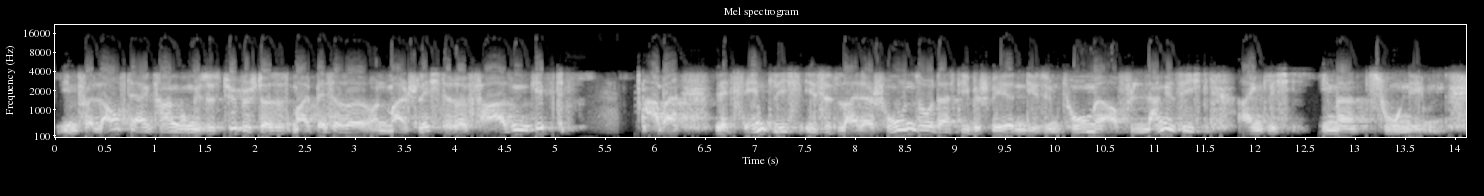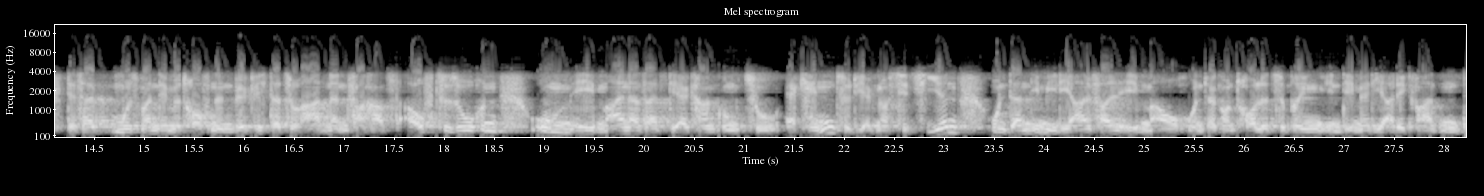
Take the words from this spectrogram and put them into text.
Im Verlauf der Erkrankung ist es typisch, dass es mal bessere und mal schlechtere Phasen gibt. Aber letztendlich ist es leider schon so, dass die Beschwerden, die Symptome auf lange Sicht eigentlich immer zunehmen. Deshalb muss man den Betroffenen wirklich dazu raten, einen Facharzt aufzusuchen, um eben einerseits die Erkrankung zu erkennen, zu diagnostizieren und dann im Idealfall eben auch unter Kontrolle zu bringen, indem er die adäquaten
